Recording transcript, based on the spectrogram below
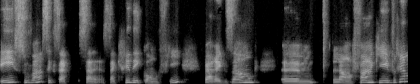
et souvent, c'est que ça, ça crée des conflits. Par exemple, euh, l'enfant qui est vraiment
